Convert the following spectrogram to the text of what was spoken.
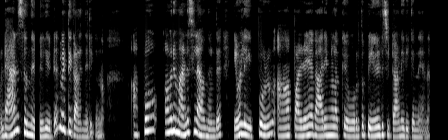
ഡാൻസ് എന്ന് എഴുതിയിട്ട് വെട്ടിക്കളഞ്ഞിരിക്കുന്നു. അപ്പോ അവന് മനസ്സിലാവുന്നുണ്ട് ഇവൾ ഇപ്പോഴും ആ പഴയ കാര്യങ്ങളൊക്കെ ഓർത്ത് പേടിച്ചിട്ടാണ് ഇരിക്കുന്നതെന്ന്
